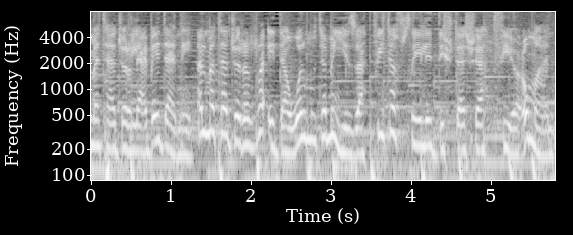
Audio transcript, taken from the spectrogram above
متاجر العبيداني المتاجر الرائدة والمتميزة. في تفصيل الدشداشة في عمان.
